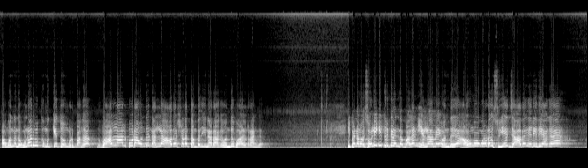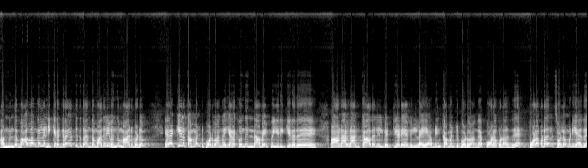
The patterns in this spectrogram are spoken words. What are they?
அவங்க வந்து அந்த உணர்வுக்கு முக்கியத்துவம் கொடுப்பாங்க. வாழ்நாள் பூரா வந்து நல்ல ஆதர்ஷன தம்பதியினராக வந்து வாழ்கிறாங்க இப்போ நம்ம சொல்லிக்கிட்டு இருக்கிற இந்த பலன் எல்லாமே வந்து அவங்கவுங்களோட சுய ஜாதக ரீதியாக அந்தந்த பாவங்களில் நிற்கிற கிரகத்துக்கு தகுந்த மாதிரி வந்து மாறுபடும். ஏன்னா கீழே கமெண்ட் போடுவாங்க. எனக்கு வந்து இந்த அமைப்பு இருக்கிறது. ஆனால் நான் காதலில் வெற்றியடையவில்லை அப்படின்னு கமெண்ட் போடுவாங்க. போடக்கூடாது. போடக்கூடாதுன்னு சொல்ல முடியாது.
